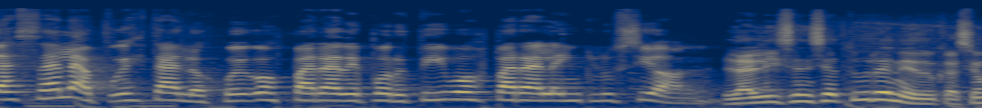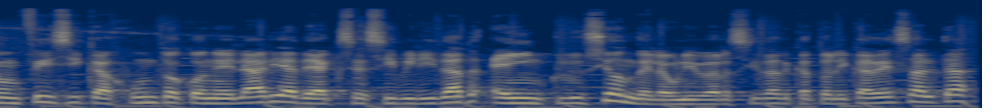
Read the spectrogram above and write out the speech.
UCASAL apuesta a los Juegos Paradeportivos para la Inclusión. La licenciatura en Educación Física junto con el área de Accesibilidad e Inclusión de la Universidad Católica de Salta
